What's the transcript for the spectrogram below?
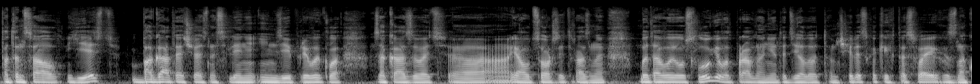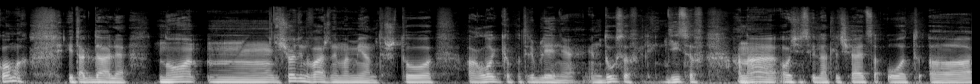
потенциал есть. Богатая часть населения Индии привыкла заказывать э, и аутсорсить разные бытовые услуги. Вот, правда, они это делают там, через каких-то своих знакомых и так далее. Но еще один важный момент, что логика потребления индусов или индийцев, она очень сильно отличается от э,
